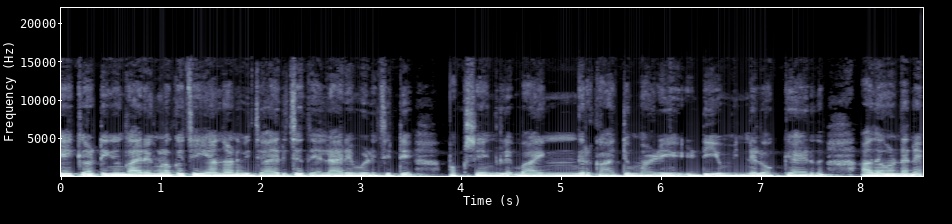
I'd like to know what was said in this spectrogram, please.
കേക്ക് കട്ടിങ്ങും കാര്യങ്ങളൊക്കെ ചെയ്യാമെന്നാണ് വിചാരിച്ചത്. എല്ലാവരെയും വിളിച്ചിട്ട്. പക്ഷേങ്കിൽ ഭയങ്കര കാറ്റും മഴയും ഇടിയും മിന്നലും ഒക്കെ ആയിരുന്നു. അതുകൊണ്ട് തന്നെ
